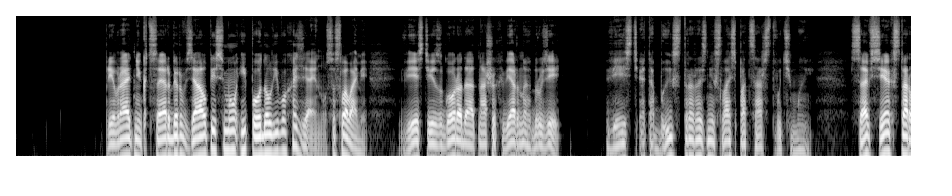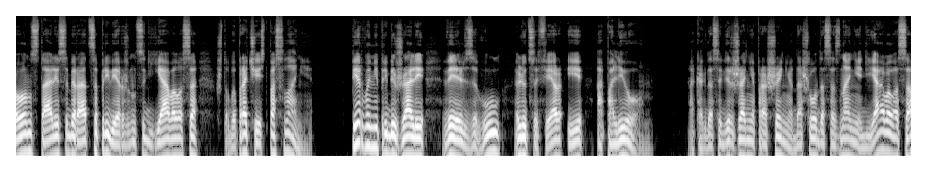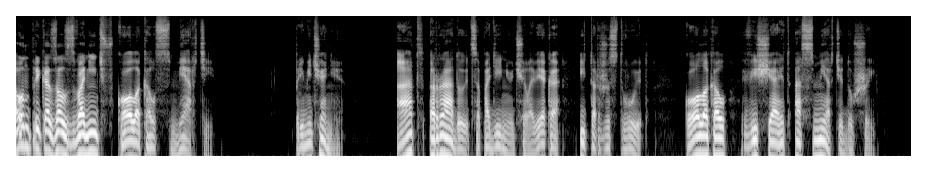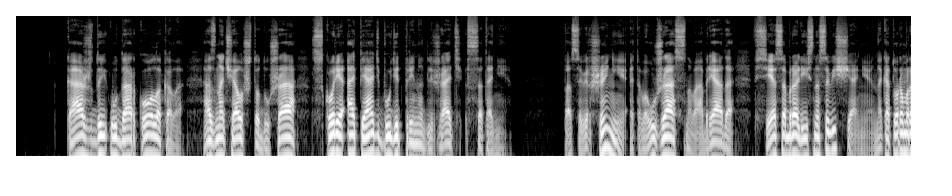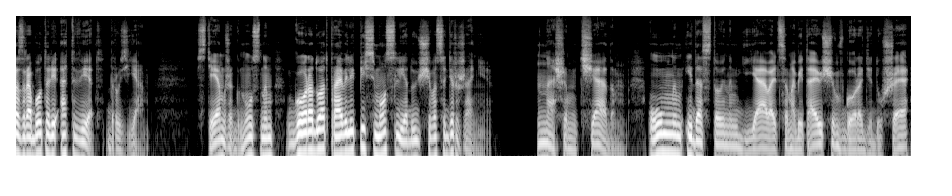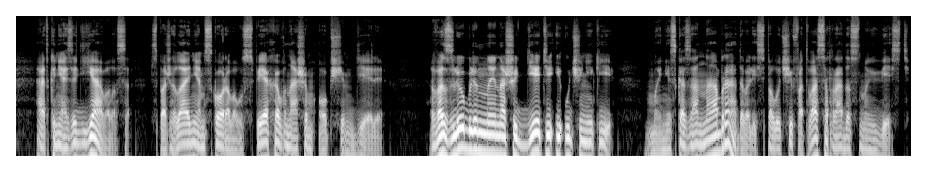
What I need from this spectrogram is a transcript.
Привратник Цербер взял письмо и подал его хозяину со словами «Вести из города от наших верных друзей». Весть эта быстро разнеслась по царству тьмы. Со всех сторон стали собираться приверженцы дьяволоса, чтобы прочесть послание. Первыми прибежали Вельзевул, Люцифер и Аполеон. А когда содержание прошения дошло до сознания дьяволоса, он приказал звонить в колокол смерти. Примечание. Ад радуется падению человека и торжествует. Колокол вещает о смерти души. Каждый удар колокола означал, что душа вскоре опять будет принадлежать сатане. По совершении этого ужасного обряда все собрались на совещание, на котором разработали ответ друзьям. С тем же гнусным городу отправили письмо следующего содержания. «Нашим чадом, умным и достойным дьявольцам, обитающим в городе душе, от князя Дьяволоса, с пожеланием скорого успеха в нашем общем деле. Возлюбленные наши дети и ученики, мы несказанно обрадовались, получив от вас радостную весть».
